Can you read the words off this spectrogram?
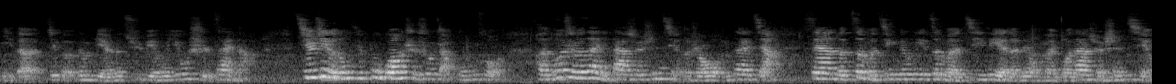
你的这个跟别人的区别和优势在哪。其实这个东西不光是说找工作，很多时候在你大学申请的时候，我们在讲。现在的这么竞争力这么激烈的那种美国大学申请，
